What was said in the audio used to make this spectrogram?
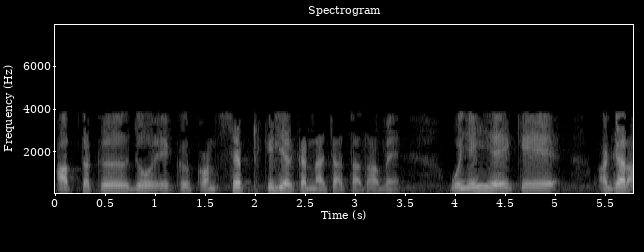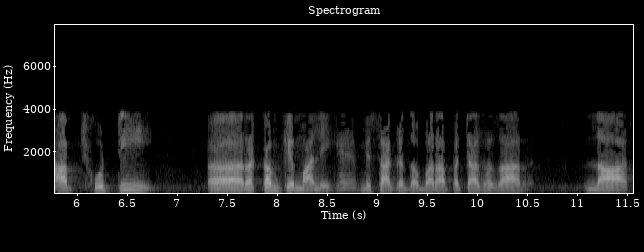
آپ تک جو ایک کانسیپٹ کلیئر کرنا چاہتا تھا میں، وہ یہی ہے کہ اگر آپ چھوٹی رقم کے مالک ہیں، مثال کے طور پر آپ پچاس ہزار، لاکھ،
